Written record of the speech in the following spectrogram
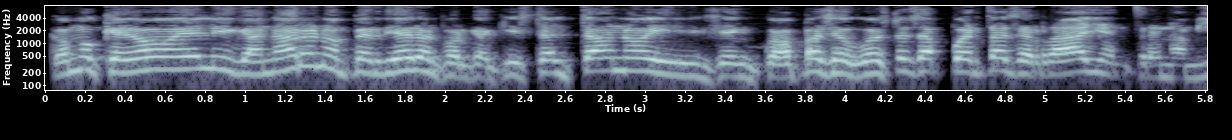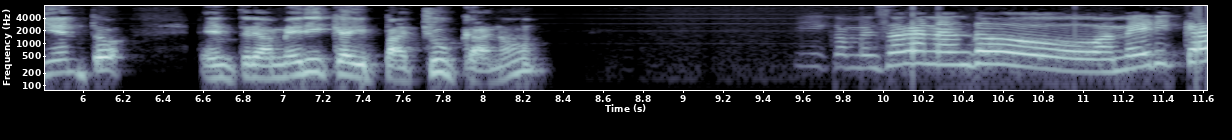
¿Cómo quedó él? ¿Y ganaron o perdieron? Porque aquí está el Tano y en Coapa se jugó esto esa puerta cerrada y entrenamiento entre América y Pachuca, ¿no? Sí, comenzó ganando América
